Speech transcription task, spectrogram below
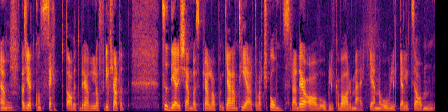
eh, alltså göra ett koncept av ett bröllop. För det är klart att tidigare kändisbröllop garanterat har varit sponsrade av olika varumärken och olika liksom,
